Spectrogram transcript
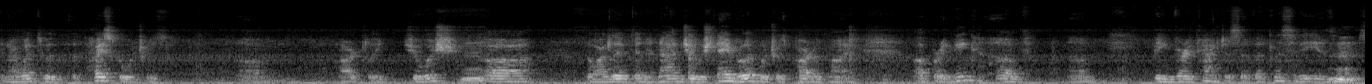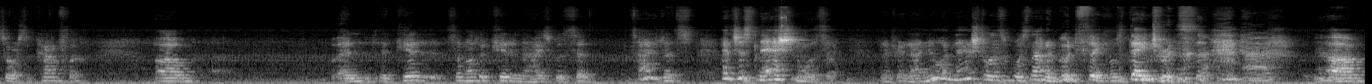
and I went to a high school which was um, largely Jewish, Mm. uh, though I lived in a non-Jewish neighborhood, which was part of my upbringing of um, being very conscious of ethnicity as Hmm. a source of conflict. Um, and the kid, some other kid in the high school said, "Sarge, that's, that's just nationalism. And I knew nationalism was not a good thing, it was dangerous. Ah, yeah. um,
